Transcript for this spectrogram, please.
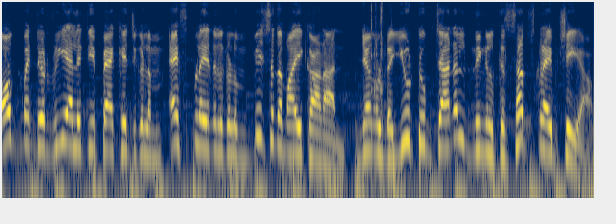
ഓഗ്മെന്റഡ് റിയാലിറ്റി പാക്കേജുകളും എക്സ്പ്ലെയിനറുകളും വിശദമായി കാണാൻ ഞങ്ങളുടെ യൂട്യൂബ് ചാനൽ നിങ്ങൾക്ക് സബ്സ്ക്രൈബ് ചെയ്യാം.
